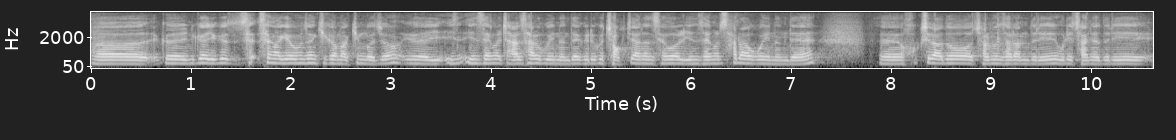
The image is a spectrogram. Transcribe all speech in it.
어, 그, 그러니까 이거 생각해 보면 기가 막힌 거죠. 예, 인생을 잘 살고 있는데 그리고 적지 않은 세월 인생을 살아오고 있는데 예, 혹시라도 젊은 사람들이 우리 자녀들이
